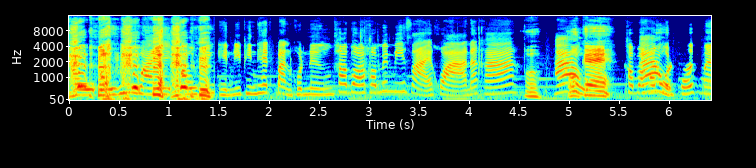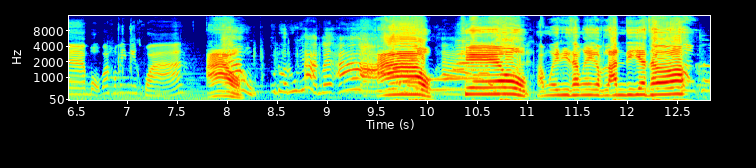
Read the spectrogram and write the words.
เอาวิ่งไวเอาวิ่งเห็นมีพินเทสปั่นคนนึงคาร์บอยเขาไม่มีสายขวานะคะเออโอเคคาร์บอยเขากดเฟิร์กมาบอกว่าเขาไม่มีขวา อ้าว กูโดนทุกอย่างเลย อ้าว อ้าว เคลทำไงดีทำไงกับรันดีอะเธอ เครื่องเท่า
